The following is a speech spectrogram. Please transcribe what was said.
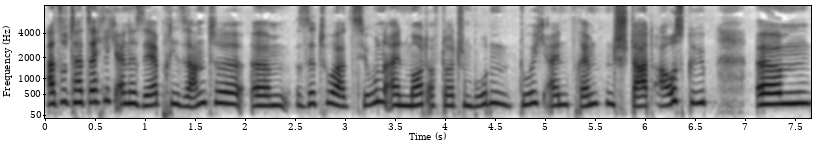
Also tatsächlich eine sehr brisante ähm, Situation, ein Mord auf deutschem Boden durch einen fremden Staat ausgeübt. Ähm,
